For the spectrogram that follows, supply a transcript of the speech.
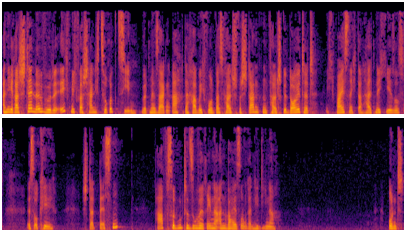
An ihrer Stelle würde ich mich wahrscheinlich zurückziehen, würde mir sagen, ach, da habe ich wohl was falsch verstanden, falsch gedeutet. Ich weiß nicht, dann halt nicht, Jesus ist okay. Stattdessen absolute souveräne Anweisung an die Diener. Und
